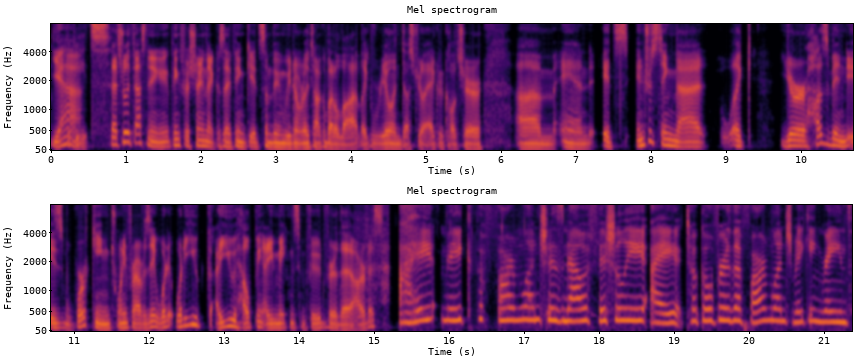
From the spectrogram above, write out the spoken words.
Yeah. the beets. That's really fascinating. Thanks for sharing that because I think it's something we don't really talk about a lot, like real industrial agriculture. Um, and it's interesting that, like, your husband is working 24 hours a day. What what are you are you helping? Are you making some food for the harvest? I make the farm lunches now officially. I took over the farm lunch making reins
